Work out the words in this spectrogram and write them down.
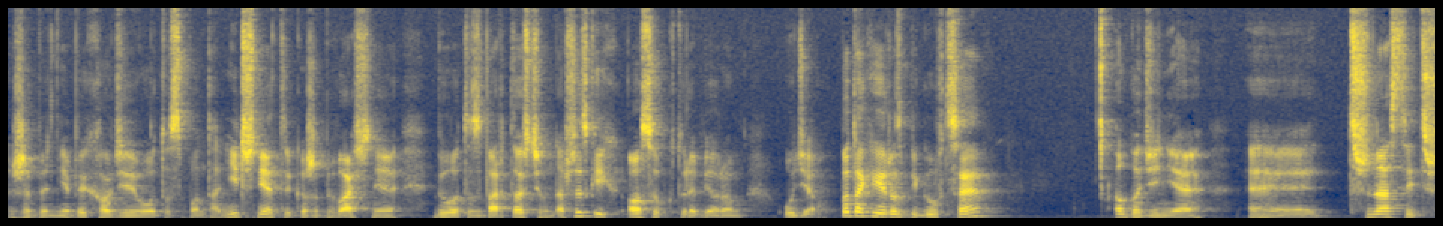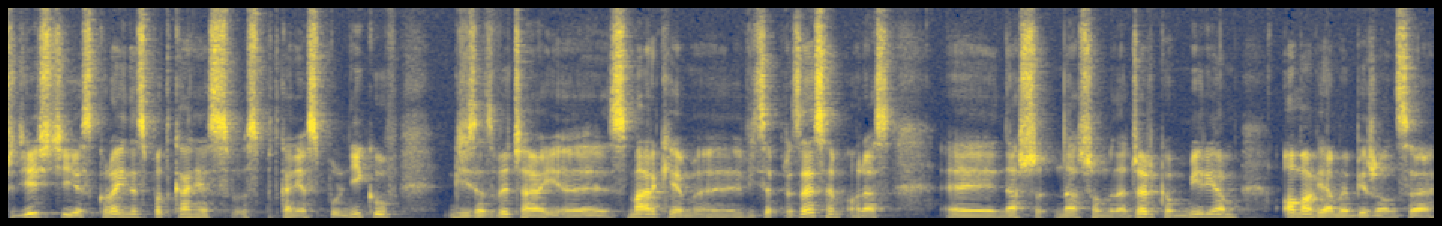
żeby nie wychodziło to spontanicznie, tylko żeby właśnie było to z wartością dla wszystkich osób, które biorą udział. Po takiej rozbiegówce o godzinie 13.30 e, jest kolejne spotkanie, spotkanie wspólników, gdzie zazwyczaj e, z Markiem, wiceprezesem oraz nasz, naszą menadżerką Miriam omawiamy bieżące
